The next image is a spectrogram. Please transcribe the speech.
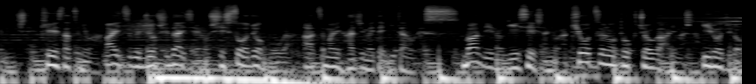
にして、警察には相次ぐ女子大生の失踪情報が集まり始めていたのです。バンディの犠牲者には共通の特徴がありました。色白、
